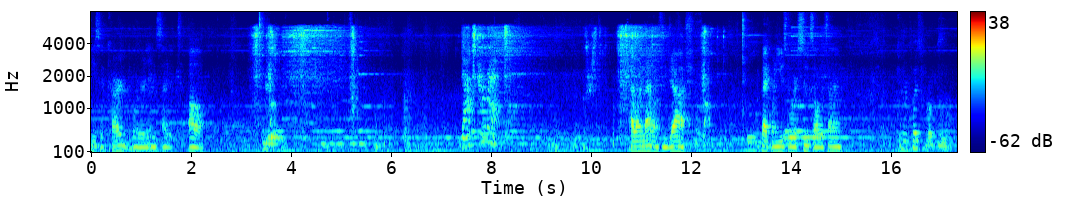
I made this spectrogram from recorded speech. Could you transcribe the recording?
piece of cardboard inside it. Oh. That's correct. I learned that one from Josh. Back when he used to wear suits all the time. Can replace the broken one.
